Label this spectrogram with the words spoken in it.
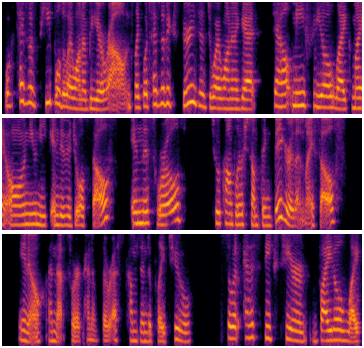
What types of people do i want to be around? Like what types of experiences do i want to get to help me feel like my own unique individual self in this world to accomplish something bigger than myself you know? And that's where kind of the rest comes into play too. So it kind of speaks to your vital life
